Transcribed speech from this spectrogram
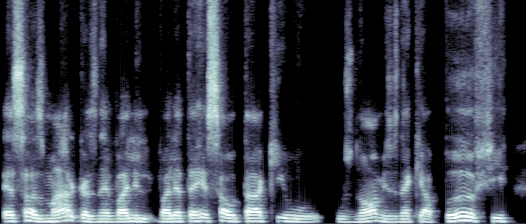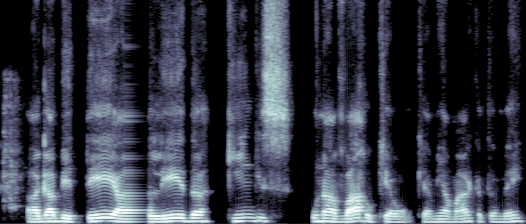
essas marcas, né, vale, vale até ressaltar aqui o, os nomes, né, que é a Puff, a HBT, a Leda, Kings, o Navarro, que é, que é a minha marca também.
